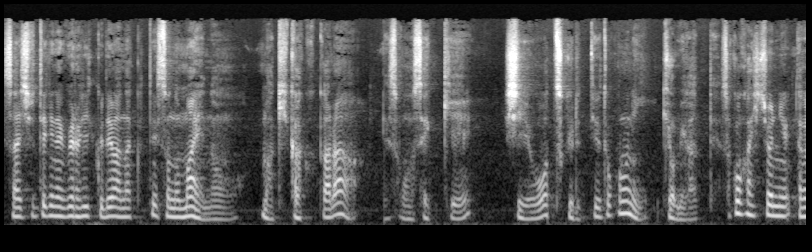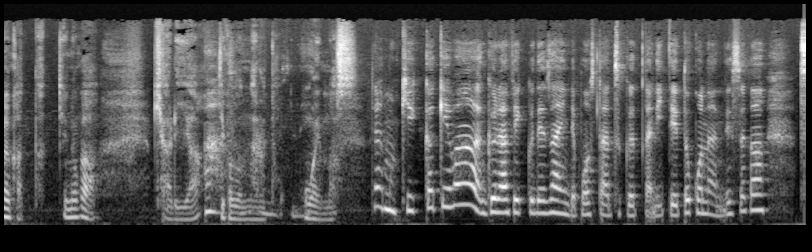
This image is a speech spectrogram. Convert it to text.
最終的なグラフィックではなくて、その前の、まあ、企画から、その設計、仕様を作るっていうところに興味があって、そこが非常に長かったっていうのが、キャリアっていうことになると思います。じゃあもうきっかけはグラフィックデザインでポスター作ったりっていうとこなんですが、突き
